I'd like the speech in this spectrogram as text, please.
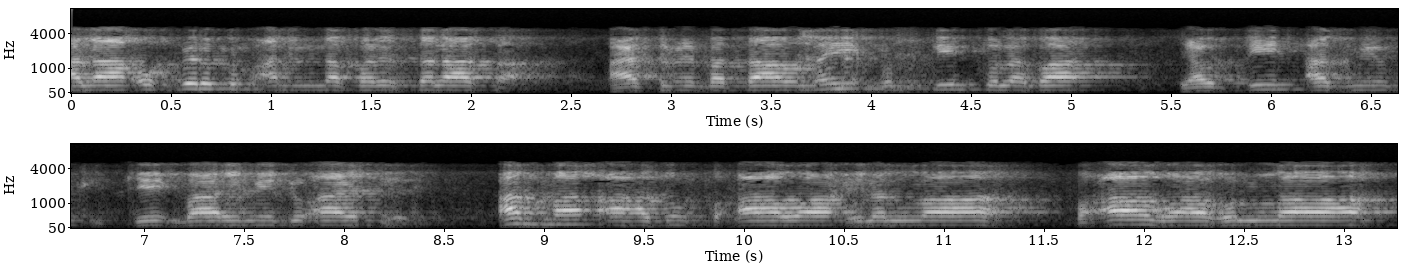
اللہ اخبرکم ان نفر ثلاثہ آئے تمہیں بتاؤ نہیں، ان تین طلباء یا ان تین آدمیوں کے بارے میں جو آئے تھے اما احد فآوا الى اللہ فآواہ اللہ۔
